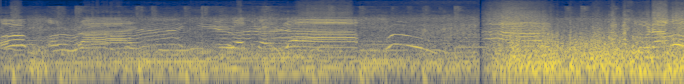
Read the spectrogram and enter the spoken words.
Up! Alright! Here at Tarlac! Takas muna ako!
